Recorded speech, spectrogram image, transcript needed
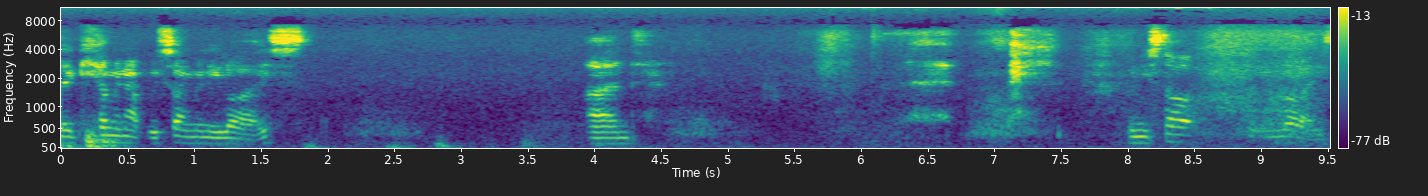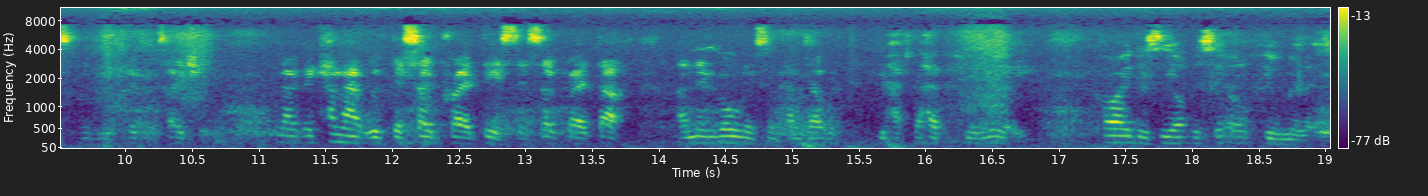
they're coming up with so many lies, and when you start putting lies into your presentation, you know, they come out with they're so proud this, they're so proud that, and then Rawlinson comes out with you have to have humility. Pride is the opposite of humility.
